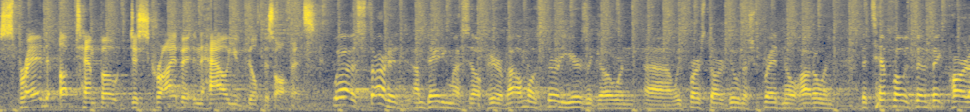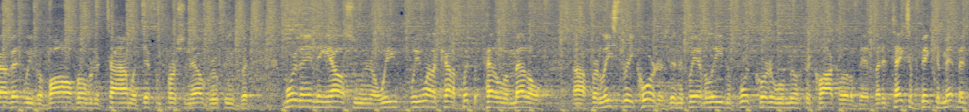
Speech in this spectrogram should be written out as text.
Spread up tempo. Describe it and how you've built this offense. Well, it started, I'm dating myself here, about almost 30 years ago when uh, we first started doing a spread no huddle. And the tempo has been a big part of it. We've evolved over the time with different personnel groupings, but more than anything else, you know, we, we want to kind of put the pedal to metal uh, for at least three quarters. Then if we have a lead in the fourth quarter, we'll milk the clock a little bit. But it takes a big commitment,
